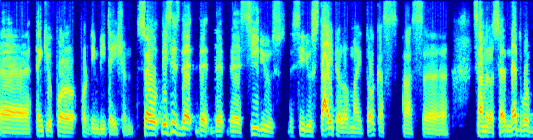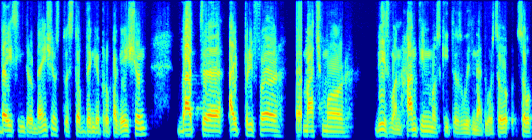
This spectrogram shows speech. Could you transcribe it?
uh, thank you for for the invitation. So this is the the the, the serious the serious title of my talk, as as uh, Sandro said, network-based interventions to stop dengue propagation. But uh, I prefer much more this one, hunting mosquitoes with networks. So so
